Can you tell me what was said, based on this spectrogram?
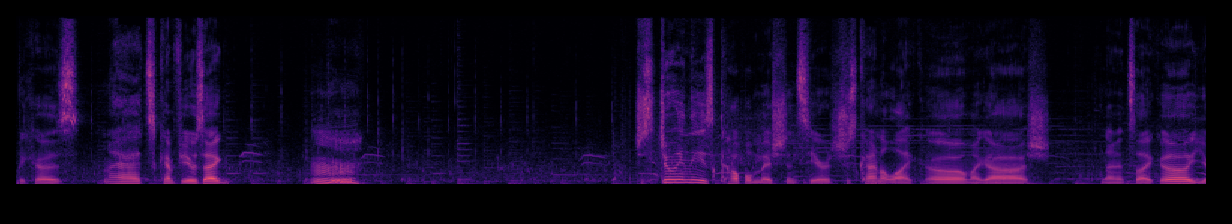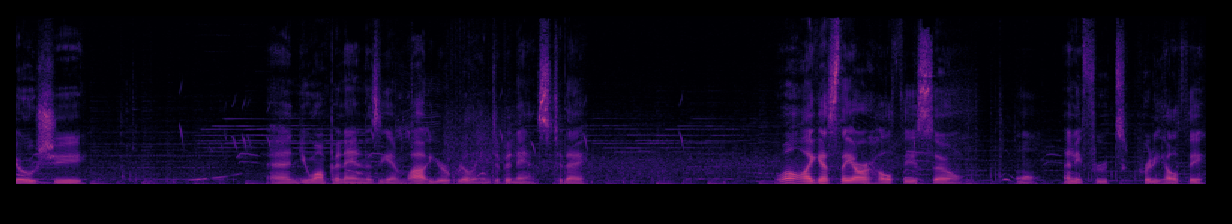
because eh, it's confusing. Mm. Just doing these couple missions here, it's just kind of like, oh my gosh. And then it's like, oh, Yoshi. And you want bananas again. Wow, you're really into bananas today. Well, I guess they are healthy, so... Well, any fruit's pretty healthy.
